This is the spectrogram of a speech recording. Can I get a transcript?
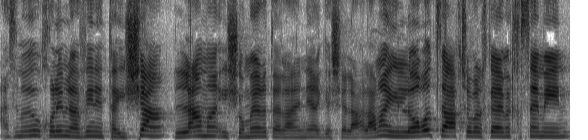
אז הם היו יכולים להבין את האישה, למה היא שומרת על האנרגיה שלה, למה היא לא רוצה עכשיו לקיים יחסי מין,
